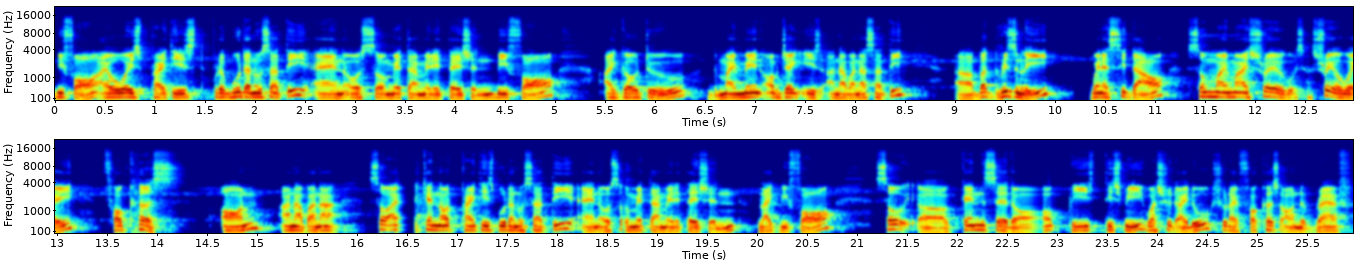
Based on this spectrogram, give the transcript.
before I always practiced Buddha Nusati and also Metta meditation before I go to my main object is Anapanasati. Uh, but recently, when I sit down, so my mind straight, straight away focus on Anapana. So I cannot practice Buddha Nusati and also Metta meditation like before. So uh, can Sedo please teach me what should I do? Should I focus on the breath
